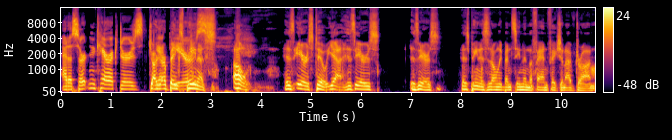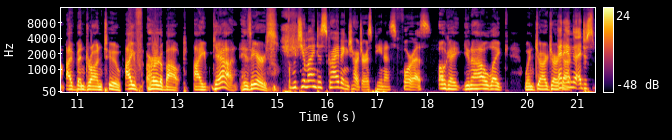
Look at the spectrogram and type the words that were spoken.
at a certain character's Jar Jar Binks' ears. penis. Oh, his ears too. Yeah, his ears. His ears. His penis has only been seen in the fan fiction I've drawn. I've been drawn too. I've heard about. I yeah, his ears. Would you mind describing Jar Jar's penis for us? Okay, you know how like when Jar Jar And got, in the, I just,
